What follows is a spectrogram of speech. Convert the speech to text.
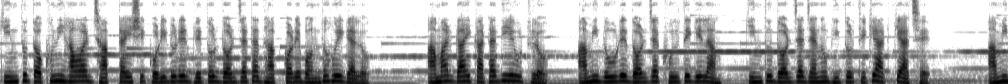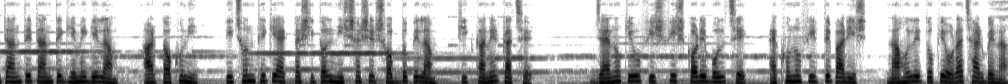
কিন্তু তখনই হাওয়ার ঝাপটা এসে করিডোরের ভেতর দরজাটা ধাপ করে বন্ধ হয়ে গেল। আমার গায়ে কাটা দিয়ে উঠল। আমি দৌড়ে দরজা খুলতে গেলাম, কিন্তু দরজা যেন ভিতর থেকে আটকে আছে। আমি টানতে টানতে ঘেমে গেলাম, আর তখনই পিছন থেকে একটা শীতল নিঃশ্বাসের শব্দ পেলাম, ঠিক কানের কাছে। যেন কেউ ফিসফিস করে বলছে এখনও ফিরতে পারিস, না হলে তোকে ওরা ছাড়বে না।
